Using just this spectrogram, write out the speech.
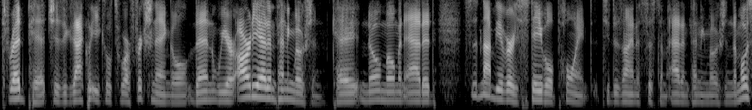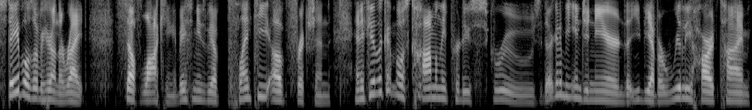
thread pitch is exactly equal to our friction angle, then we are already at impending motion. Okay, no moment added. This would not be a very stable point to design a system at impending motion. The most stable is over here on the right, self-locking. It basically means we have plenty of friction. And if you look at most commonly produced screws, they're going to be engineered that you'd have a really hard time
